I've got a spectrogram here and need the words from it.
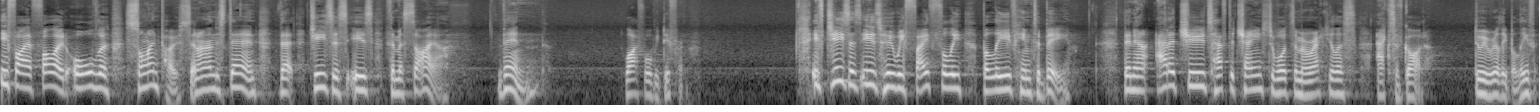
if I have followed all the signposts and I understand that Jesus is the Messiah, then life will be different. If Jesus is who we faithfully believe him to be, then our attitudes have to change towards the miraculous acts of God. Do we really believe it?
